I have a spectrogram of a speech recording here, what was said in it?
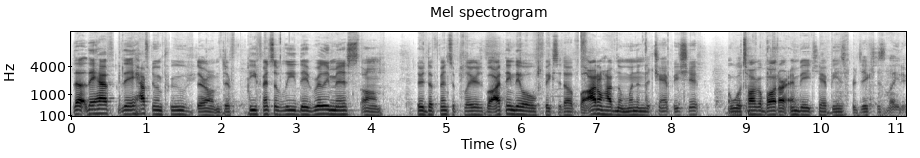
that they have they have to improve their um def- defensively. They really missed um their defensive players, but I think they will fix it up. But I don't have them winning the championship. And we'll talk about our NBA champions predictions later.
